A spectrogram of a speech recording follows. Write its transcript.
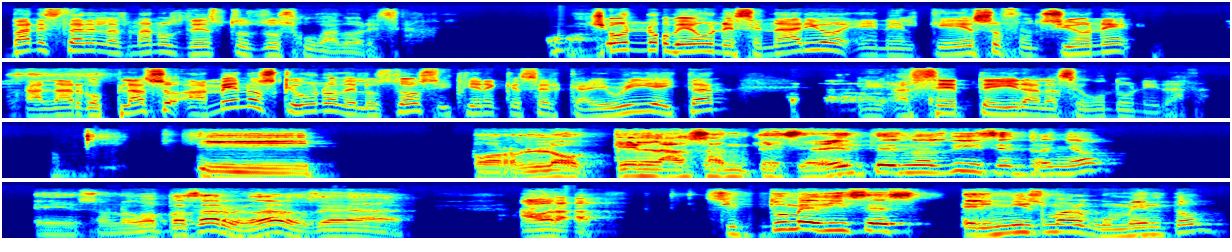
van a estar en las manos de estos dos jugadores. Yo no veo un escenario en el que eso funcione a largo plazo, a menos que uno de los dos, y tiene que ser Kyrie y Tan, eh, acepte ir a la segunda unidad. Y por lo que los antecedentes nos dicen, Toño, eso no va a pasar, ¿verdad? O sea, ahora, si tú me dices el mismo argumento,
